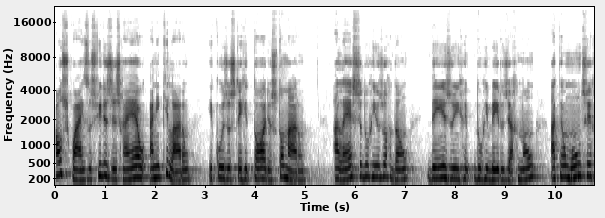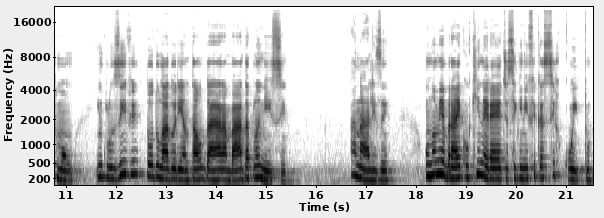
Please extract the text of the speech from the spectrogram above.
aos quais os filhos de Israel aniquilaram e cujos territórios tomaram, a leste do rio Jordão, desde do ribeiro de Arnon até o monte Hermon, inclusive todo o lado oriental da Arabá da planície. Análise. O nome hebraico Kineret significa circuito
